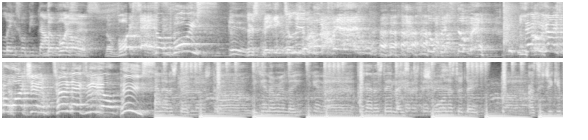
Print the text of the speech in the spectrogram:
links will be down below. The below. voices. The voices. The voice is. They're speaking to me. The voices. stupid, stupid. Thank you guys for watching. Till the next video. Peace. Uh, I gotta stay laced. She want us to date. I teach you keep it.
